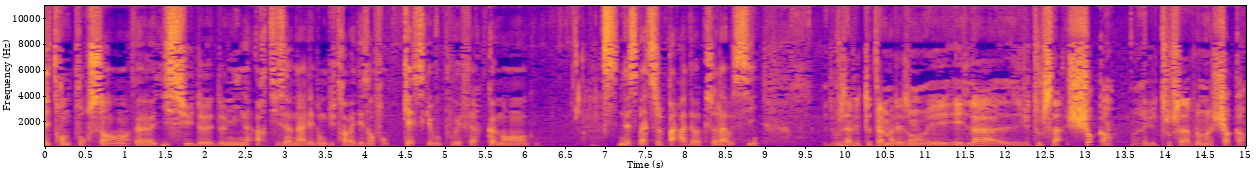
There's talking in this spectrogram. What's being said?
Et 30% euh, issus de, mines artisanales et donc du travail des enfants. Qu'est-ce que vous pouvez faire? Comment N'est-ce pas ce paradoxe là aussi? Vous avez totalement raison. Et, là, je trouve ça choquant. Je trouve ça vraiment choquant.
